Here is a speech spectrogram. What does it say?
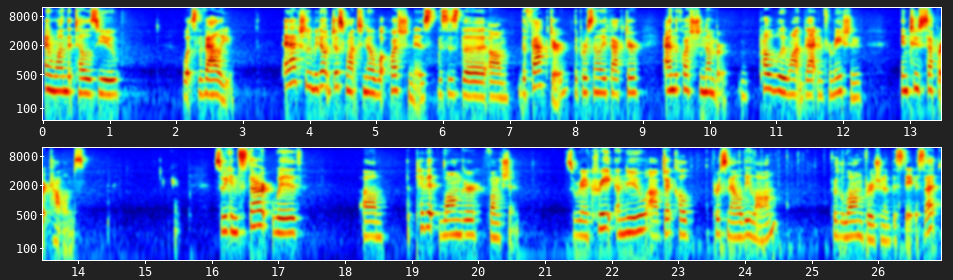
and one that tells you what's the value. And actually, we don't just want to know what question is. This is the, um, the factor, the personality factor, and the question number. We probably want that information in two separate columns. Okay. So we can start with um, the pivot longer function. So we're going to create a new object called personality long for the long version of this data set.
